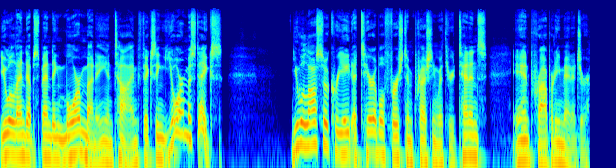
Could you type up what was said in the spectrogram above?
You will end up spending more money and time fixing your mistakes. You will also create a terrible first impression with your tenants and property manager.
